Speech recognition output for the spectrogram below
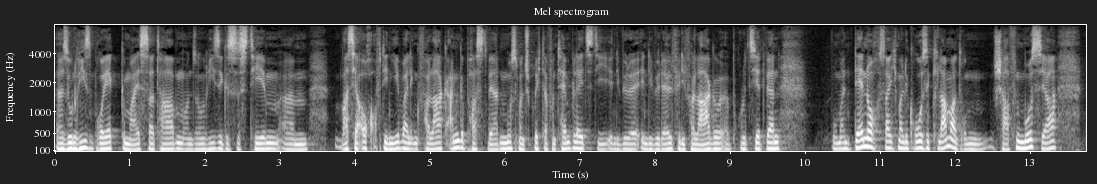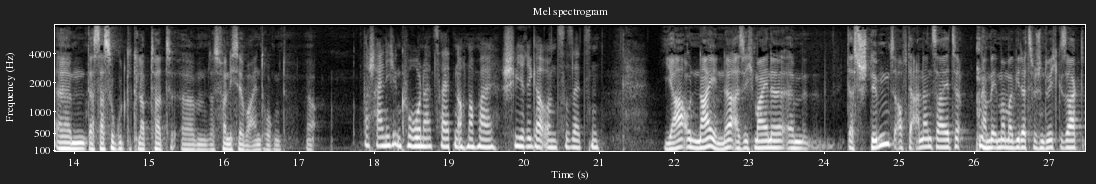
äh, so ein Riesenprojekt gemeistert haben und so ein riesiges System, ähm, was ja auch auf den jeweiligen Verlag angepasst werden muss. Man spricht da von Templates, die individuell, individuell für die Verlage äh, produziert werden wo man dennoch, sage ich mal, eine große Klammer drum schaffen muss, ja, ähm, dass das so gut geklappt hat, ähm, das fand ich sehr beeindruckend. Ja. Wahrscheinlich in Corona-Zeiten auch nochmal schwieriger umzusetzen. Ja und nein. Ne? Also ich meine, ähm, das stimmt. Auf der anderen Seite haben wir immer mal wieder zwischendurch gesagt,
